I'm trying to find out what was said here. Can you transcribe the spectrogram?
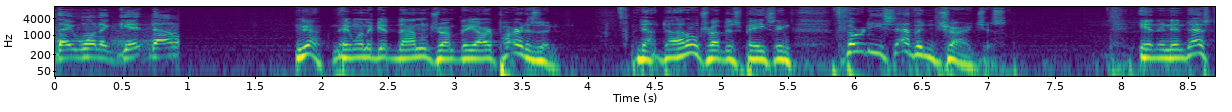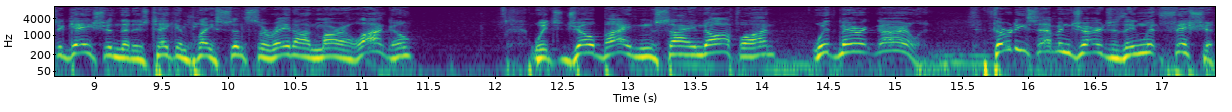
They want to get Donald. Yeah, they want to get Donald Trump. They are partisan. Now, Donald Trump is facing 37 charges in an investigation that has taken place since the raid on Mar a Lago, which Joe Biden signed off on with Merrick Garland. 37 charges. They went fishing.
